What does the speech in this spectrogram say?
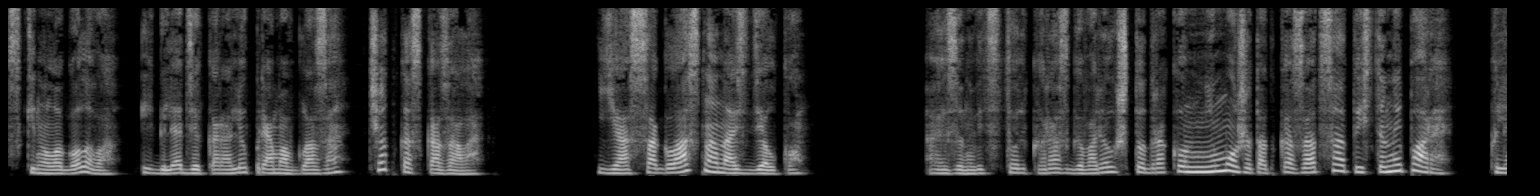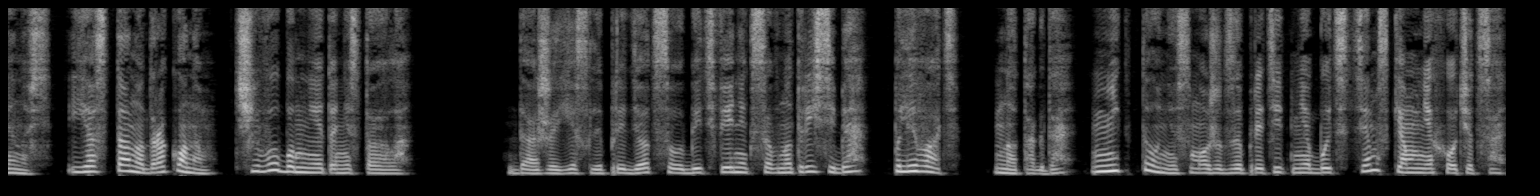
Скинула голову и, глядя королю прямо в глаза, четко сказала. «Я согласна на сделку». Айзен ведь столько раз говорил, что дракон не может отказаться от истинной пары. Клянусь, я стану драконом, чего бы мне это ни стоило. Даже если придется убить Феникса внутри себя, плевать. Но тогда никто не сможет запретить мне быть с тем, с кем мне хочется.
